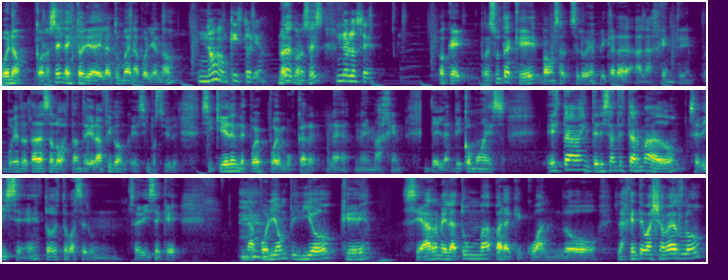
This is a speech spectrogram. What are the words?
Bueno, ¿conocés la historia de la tumba de Napoleón, no? No, ¿qué historia? ¿No la conoces? No lo sé. Ok, resulta que, vamos a, se lo voy a explicar a, a la gente. Voy a tratar de hacerlo bastante gráfico, aunque es imposible. Si quieren, después pueden buscar una, una imagen de, la- de cómo es. Está interesante, está armado, se dice, ¿eh? todo esto va a ser un... Se dice que Napoleón pidió que se arme la tumba para que cuando la gente vaya a verlo,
